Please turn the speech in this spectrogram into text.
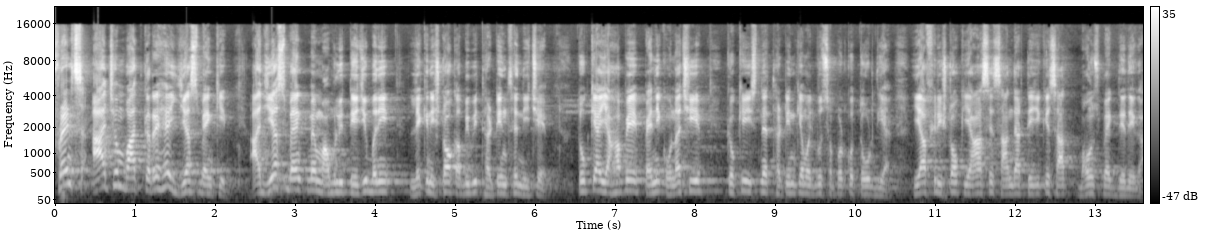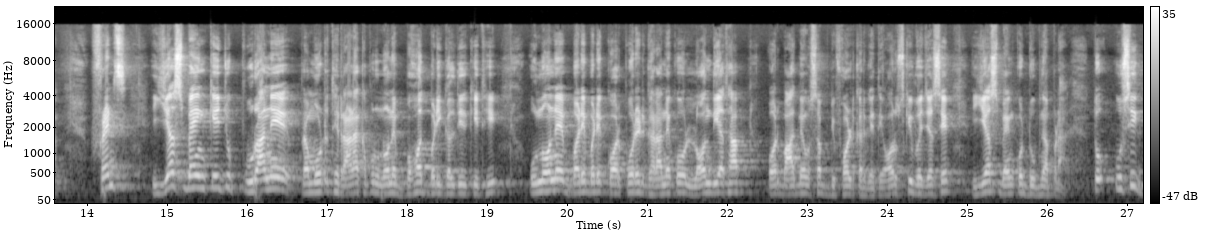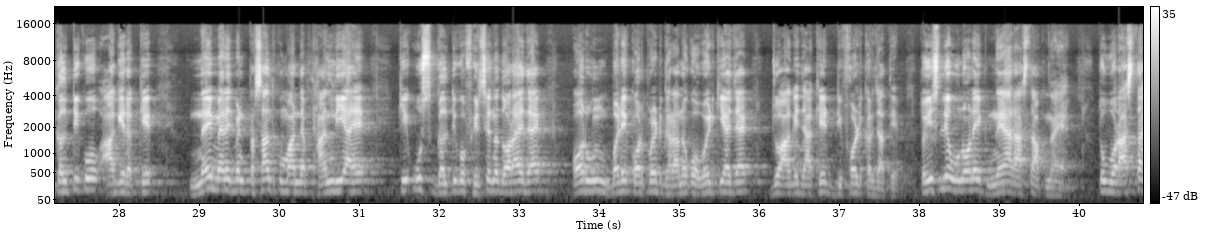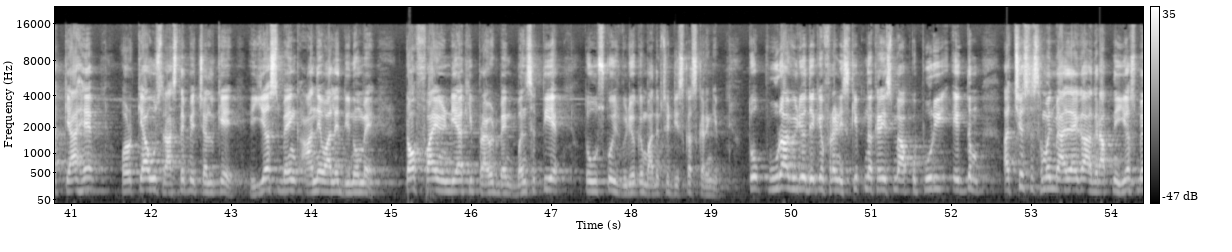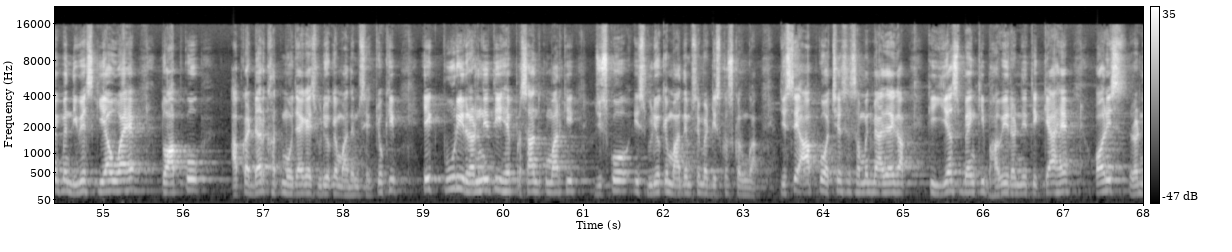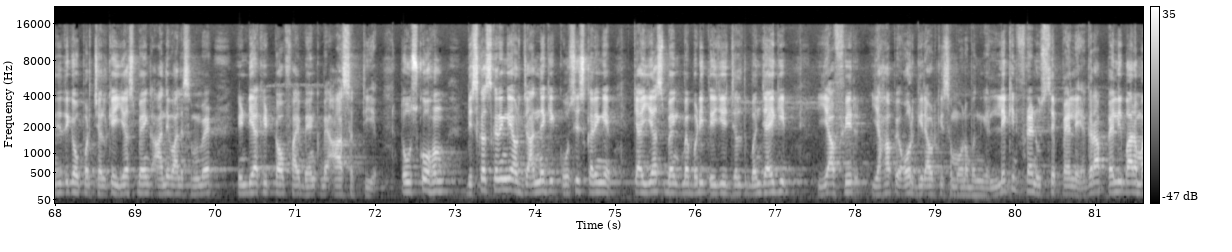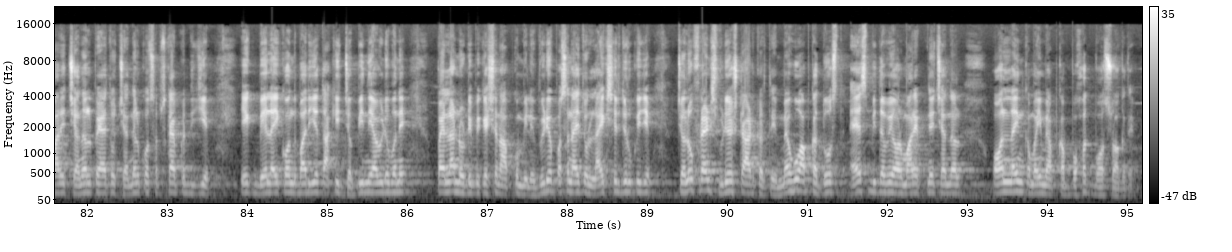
Friends आज हम बात कर रहे हैं यस बैंक की। आज यस बैंक में मामूली तेज़ी बनी, लेकिन स्टॉक अभी भी 13 से नीचे। तो क्या यहाँ पे पैनिक होना चाहिए? क्योंकि इसने 13 के मज़बूत सपोर्ट को तोड़ दिया या फिर स्टॉक यहाँ से शानदार तेज़ी के साथ बाउंस बैक दे देगा। फ्रेंड्स यस बैंक के जो पुराने प्रमोटर थे, राणा कपूर, उन्होंने बहुत बड़ी गलती की थी। उन्होंने बड़े बड़े कॉरपोरेट घराने को लोन दिया था और बाद में वो सब डिफ़ॉल्ट कर गए थे और उसकी वजह से यस बैंक को डूबना पड़ा। तो उसी गलती को आगे रख के नए मैनेजमेंट प्रशांत कुमार ने अब ठान लिया है कि उस गलती को फिर से न दोहराया जाए और उन बड़े कॉरपोरेट घरानों को अवॉइड किया जाए, जो आगे जाके डिफ़ॉल्ट कर जाते हैं। तो इसलिए उन्होंने एक नया रास्ता अपनाया है। तो वो रास्ता क्या है और क्या उस रास्ते पे चल के यस बैंक आने वाले दिनों में टॉप फाइव इंडिया की प्राइवेट बैंक बन सकती है? तो उसको इस वीडियो के माध्यम से डिस्कस करेंगे। तो पूरा वीडियो देखे फ्रेंड स्किप ना करें। इसमें आपको पूरी एकदम अच्छे से समझ में आ जाएगा। अगर आपने यस बैंक में निवेश किया हुआ है तो आपको आपका डर खत्म हो जाएगा इस वीडियो के माध्यम से, क्योंकि एक पूरी रणनीति है प्रशांत कुमार की, जिसको इस वीडियो के माध्यम से मैं डिस्कस करूँगा, जिससे आपको अच्छे से समझ में आ जाएगा कि यस बैंक की भावी रणनीति क्या है और इस रणनीति के ऊपर चल के यस बैंक आने वाले समय में इंडिया की टॉप फाइव बैंक में आ सकती है। तो उसको हम डिस्कस करेंगे और जानने की कोशिश करेंगे, क्या यस बैंक में बड़ी तेज़ी जल्द बन जाएगी या फिर यहाँ पे और गिरावट की संभावना बन गई लेकिन फ्रेंड उससे पहले, अगर आप पहली बार हमारे चैनल पे आए तो चैनल को सब्सक्राइब कर दीजिए, एक बेल आइकॉन दबा दीजिए ताकि जब भी नया वीडियो बने, पहला नोटिफिकेशन आपको मिले। वीडियो पसंद आए तो लाइक शेयर ज़रूर कीजिए। चलो फ्रेंड्स वीडियो स्टार्ट करते हैं। मैं हूँ आपका दोस्त एस बी दवे और हमारे अपने चैनल ऑनलाइन कमाई में आपका बहुत बहुत स्वागत है।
